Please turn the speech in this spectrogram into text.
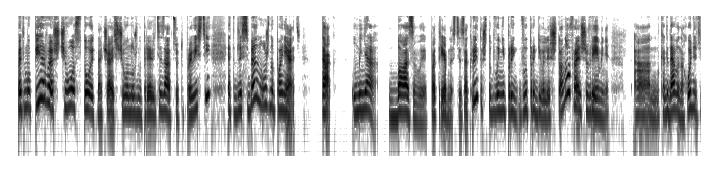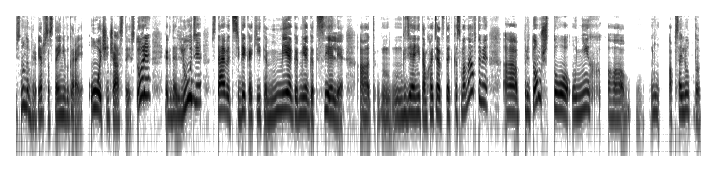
Поэтому первое, с чего стоит начать, с чего нужно приоритизацию эту провести, это для себя нужно понять, так, у меня базовые потребности закрыты, чтобы вы не выпрыгивали из штанов раньше времени, когда вы находитесь, ну, например, в состоянии выгорания. Очень частая история, когда люди ставят себе какие-то мега-мега цели, а, где они там хотят стать космонавтами, а, при том, что у них а, ну, абсолютно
